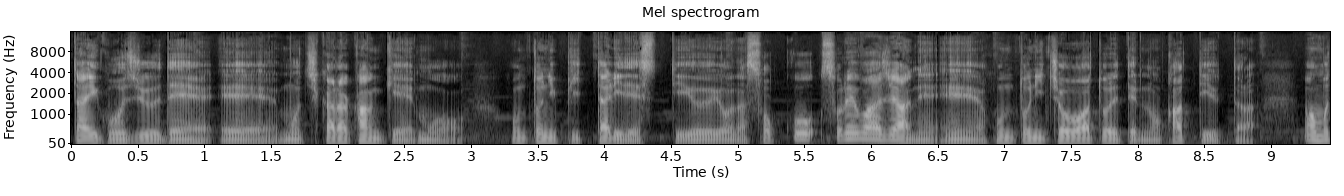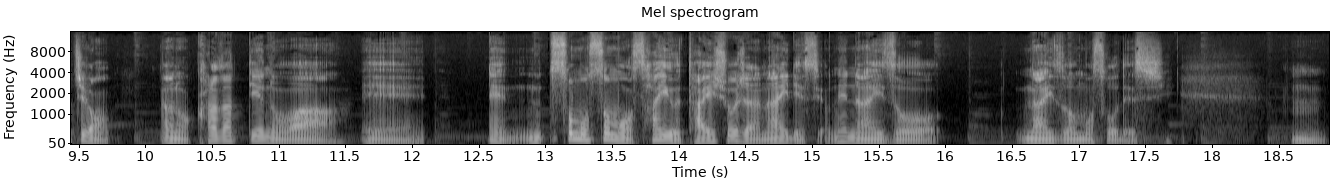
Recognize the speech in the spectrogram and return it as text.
対50で、えー、もう力関係も本当にぴったりですっていうようなそこそれはじゃあね、えー、本当に調和が取れてるのかって言ったら、まあ、もちろんあの体っていうのは、えーね、そもそも左右対称じゃないですよね。内臓内臓もそうですし、うん、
